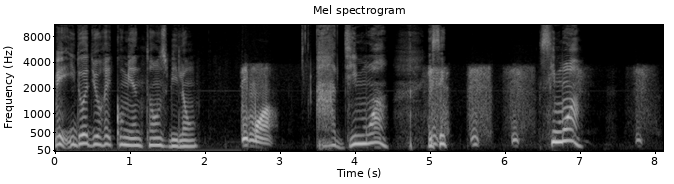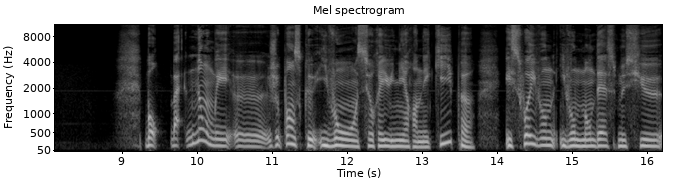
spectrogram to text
Mais il doit durer combien de temps ce bilan? Dix mois. Ah, dix mois. Et c'est six, six, six mois? Bon, bah non, mais euh, je pense qu'ils vont se réunir en équipe et soit ils vont, ils vont demander à ce monsieur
